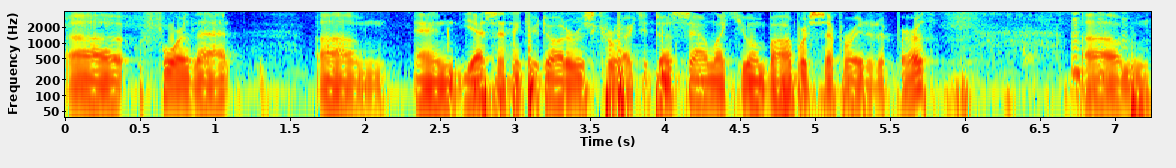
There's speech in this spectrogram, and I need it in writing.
uh, for that. Um, and yes, I think your daughter is correct. It does sound like you and Bob were separated at birth. Um,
